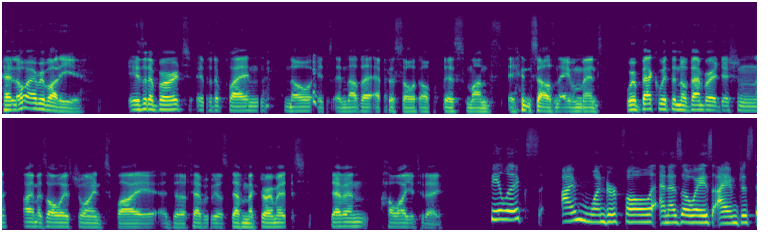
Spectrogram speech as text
Hello, everybody. Is it a bird? Is it a plane? No, it's another episode of this month in sales enablement. We're back with the November edition. I'm, as always, joined by the fabulous Devon McDermott. Devon, how are you today? Felix, I'm wonderful. And as always, I am just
